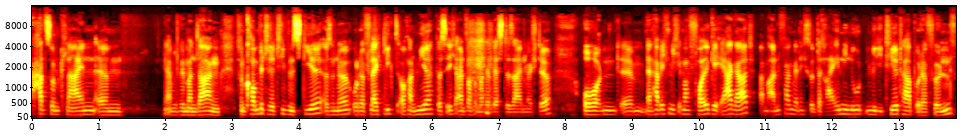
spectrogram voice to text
hat so einen kleinen, ähm, ja, wie will man sagen, so einen kompetitiven Stil, also ne, oder vielleicht liegt es auch an mir, dass ich einfach immer der Beste sein möchte. Und ähm, dann habe ich mich immer voll geärgert am Anfang, wenn ich so drei Minuten meditiert habe oder fünf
